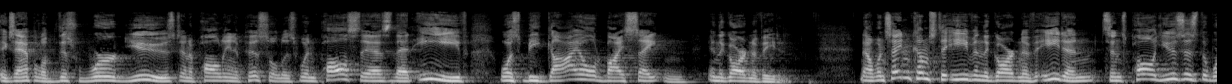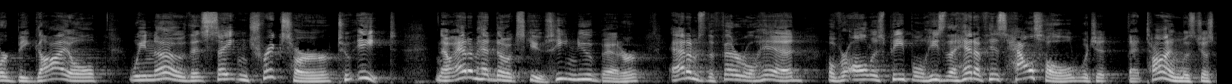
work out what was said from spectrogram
example of this word used in a Pauline epistle is when Paul says that Eve was beguiled by Satan in the Garden of Eden. Now, when Satan comes to Eve in the Garden of Eden, since Paul uses the word beguile, we know that Satan tricks her to eat. Now, Adam had no excuse. He knew better. Adam's the federal head over all his people. He's the head of his household, which at that time was just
